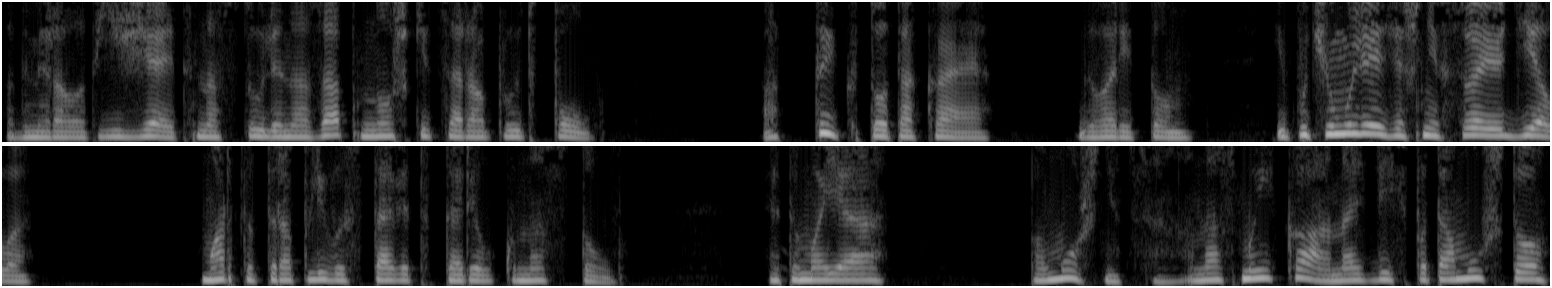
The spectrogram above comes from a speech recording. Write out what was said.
Адмирал отъезжает на стуле назад, ножки царапают пол. «А ты кто такая?» — говорит он. «И почему лезешь не в свое дело?» Марта торопливо ставит тарелку на стол. «Это моя помощница. Она с маяка. Она здесь потому, что...»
